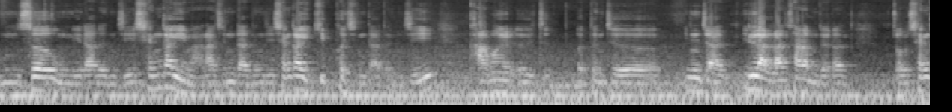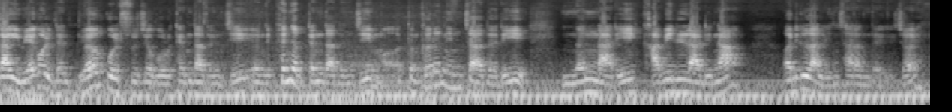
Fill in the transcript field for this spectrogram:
문서운이라든지 생각이 많아진다든지 생각이 깊어진다든지 갑을 어떤 저 인자 일날 난 사람들은 좀 생각이 왜골된 왜골수적으로 된다든지 편협된다든지 뭐 어떤 그런 인자들이 있는 날이 갑일날이나 어릴날 인 사람들이죠.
